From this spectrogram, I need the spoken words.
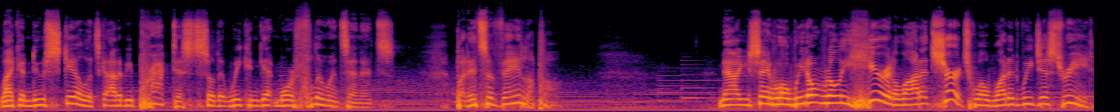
Like a new skill, it's got to be practiced so that we can get more fluence in it. But it's available. Now you say, well, we don't really hear it a lot at church. Well, what did we just read?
